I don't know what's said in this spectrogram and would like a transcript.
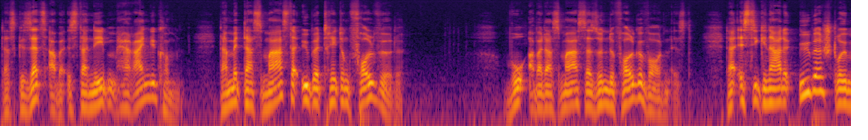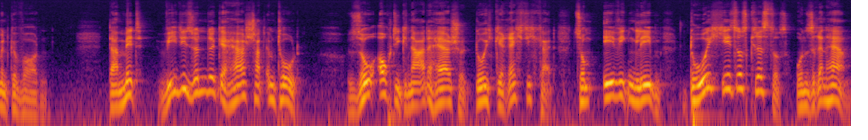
Das Gesetz aber ist daneben hereingekommen, damit das Maß der Übertretung voll würde. Wo aber das Maß der Sünde voll geworden ist, da ist die Gnade überströmend geworden, damit, wie die Sünde geherrscht hat im Tod, so auch die Gnade herrsche durch Gerechtigkeit zum ewigen Leben durch Jesus Christus, unseren Herrn.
